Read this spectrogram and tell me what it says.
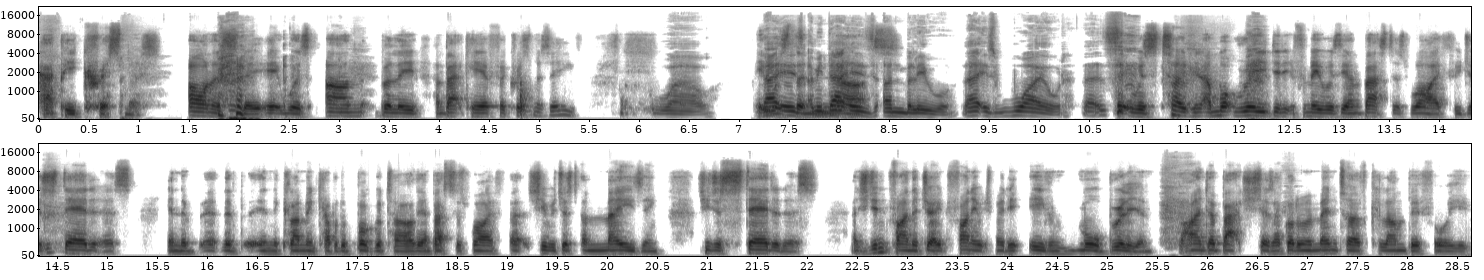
Happy Christmas. Honestly, it was unbelievable. I'm back here for Christmas Eve. Wow. It that is, I mean, nuts. that is unbelievable. That is wild. That's it was totally. And what really did it for me was the ambassador's wife, who just stared at us in the, the in the Colombian capital Bogota, the ambassador's wife. Uh, she was just amazing. She just stared at us, and she didn't find the joke funny, which made it even more brilliant. Behind her back, she says, "I've got a memento of Colombia for you."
